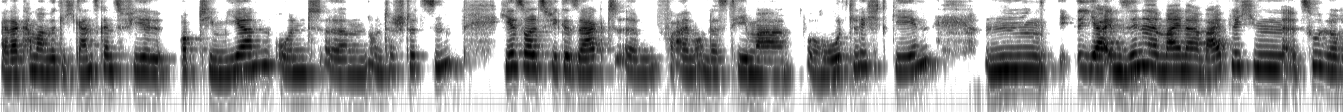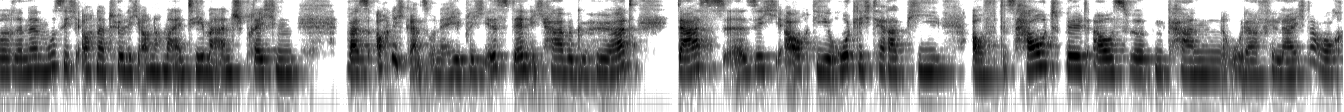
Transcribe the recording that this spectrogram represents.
Weil da kann man wirklich ganz, ganz viel optimieren und ähm, unterstützen. Hier soll es, wie gesagt, ähm, vor allem um das Thema Rotlicht gehen. Mm, ja, im Sinne meiner weiblichen Zuhörerinnen muss ich auch natürlich auch nochmal ein Thema ansprechen, was auch nicht ganz unerheblich ist, denn ich habe gehört, dass äh, sich auch die Rotlichttherapie auf das Hautbild auswirken kann oder vielleicht auch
